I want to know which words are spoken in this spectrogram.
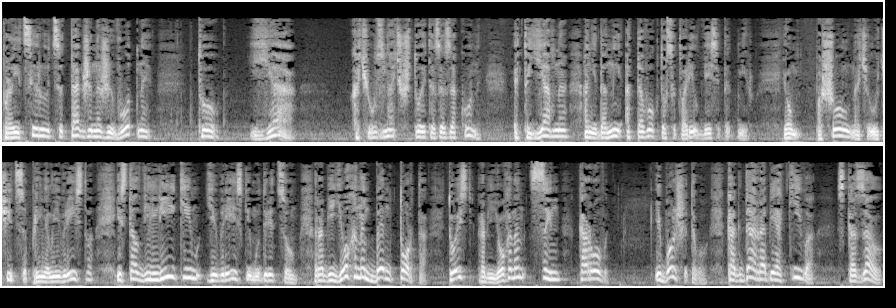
проецируются также на животное, то я хочу узнать, что это за законы. Это явно они даны от того, кто сотворил весь этот мир. И он пошел, начал учиться, принял еврейство и стал великим еврейским мудрецом. Раби Йоханан бен Торта, то есть Раби Йоханан сын коровы. И больше того, когда Раби Акива сказал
